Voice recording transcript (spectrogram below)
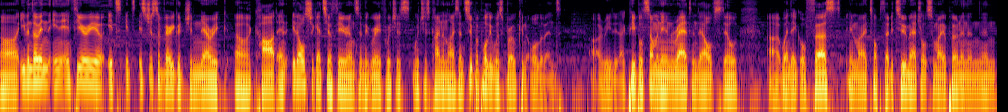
Uh, even though in, in, in, theory it's, it's it's just a very good generic uh, card, and it also gets your Therions in the grave, which is which is kind of nice. And Super Poly was broken all event, uh, really. Like people summoning in red and elves still uh, when they go first in my top 32 match, also my opponent, and then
